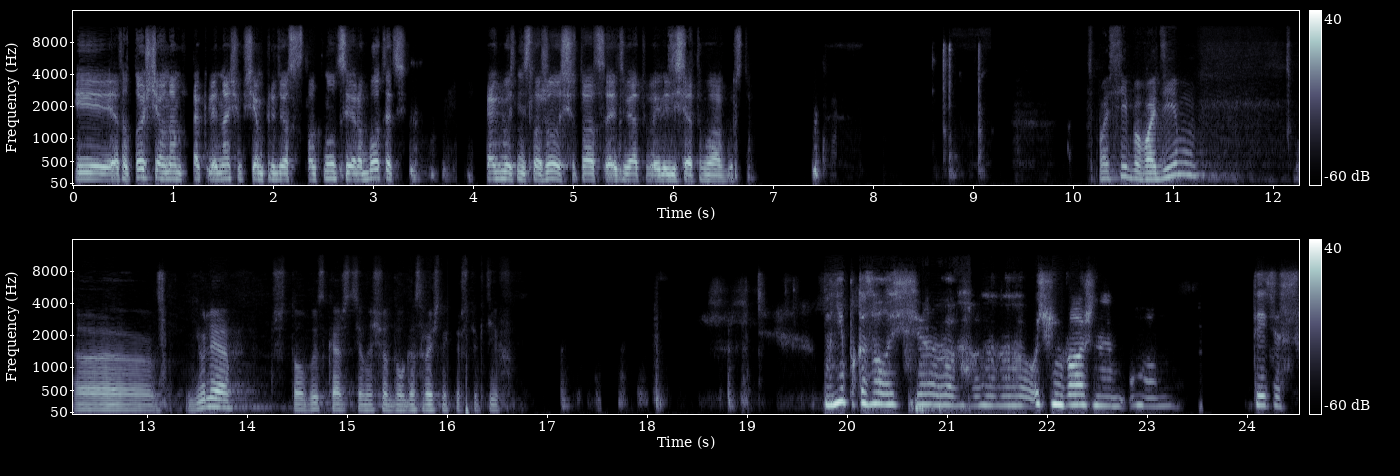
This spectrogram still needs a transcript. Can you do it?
И это то, с чем нам так или иначе всем придется столкнуться и работать, как бы ни сложилась ситуация 9 или 10 августа. Спасибо, Вадим. Э, Юлия, что вы скажете насчет долгосрочных перспектив? Мне показалось э, э, очень важным тезис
